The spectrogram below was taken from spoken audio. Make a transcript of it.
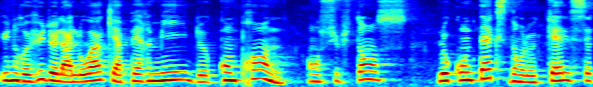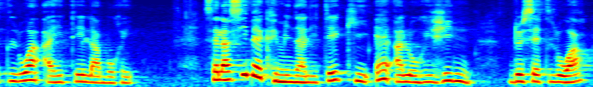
une revue de la loi qui a permis de comprendre en substance le contexte dans lequel cette loi a été élaborée. C'est la cybercriminalité qui est à l'origine de cette loi.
